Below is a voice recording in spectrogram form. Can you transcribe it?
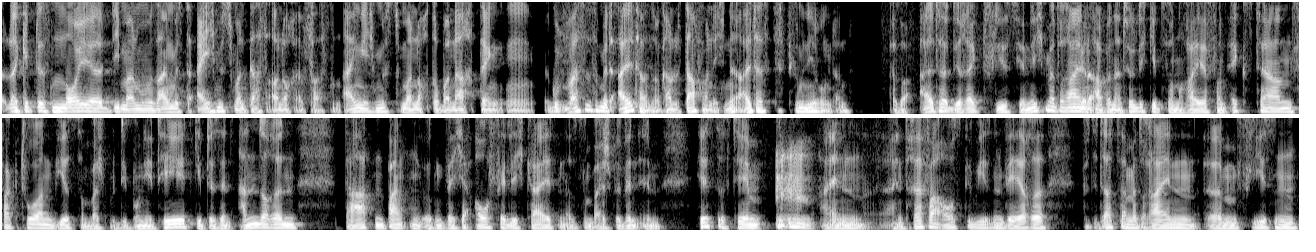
Oder gibt es neue, die man, sagen müsste, eigentlich müsste man das auch noch erfassen? Eigentlich müsste man noch drüber nachdenken. Gut, was ist so mit Alter und so? Das darf man nicht, ne? Alter dann. Also Alter direkt fließt hier nicht mit rein, genau. aber natürlich gibt es auch eine Reihe von externen Faktoren, wie es zum Beispiel die Bonität, gibt es in anderen Datenbanken irgendwelche Auffälligkeiten. Also zum Beispiel, wenn im HIS-System ein, ein Treffer ausgewiesen wäre, würde das damit reinfließen. Ähm,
